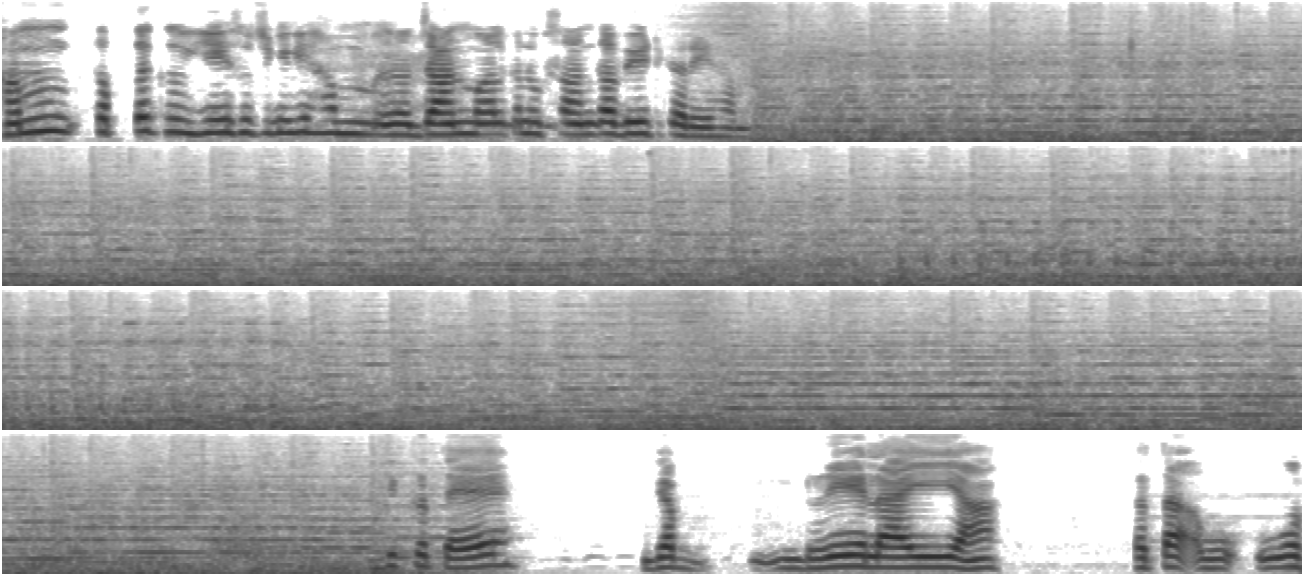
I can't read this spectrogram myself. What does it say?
हम कब तक ये सोचेंगे कि हम जान माल का नुकसान का वेट करें हम? दिक्कत है। जब रेल आई यहाँ, तथा वो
